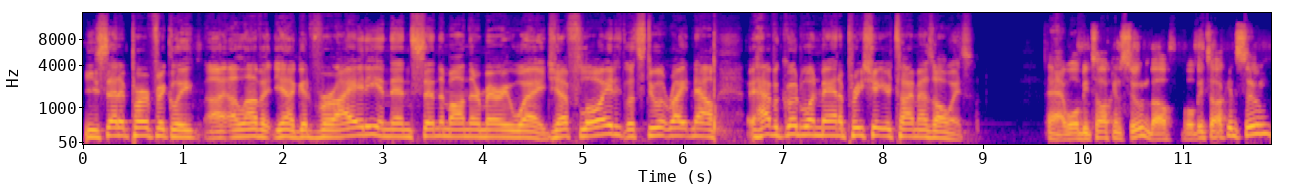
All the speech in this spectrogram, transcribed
You said it perfectly. I, I, love it. Yeah, good variety, and then send them on their merry way. Jeff Lloyd, let's do it right now. Have a good one, man. Appreciate your time as always. Yeah, we'll be talking soon, Bo. We'll be talking soon.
